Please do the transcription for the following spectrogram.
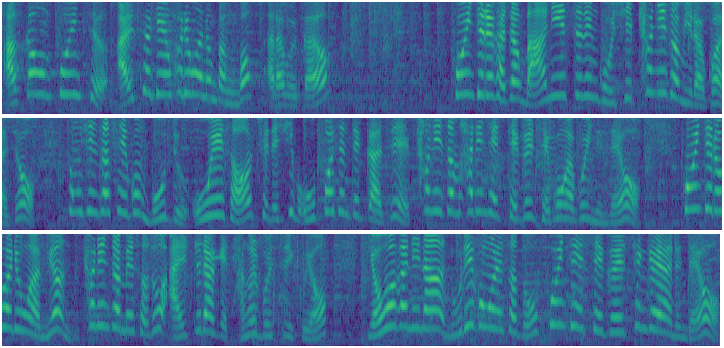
아까운 포인트 알차게 활용하는 방법 알아볼까요? 포인트를 가장 많이 쓰는 곳이 편의점이라고 하죠. 통신사 세 곳 모두 5에서 최대 15%까지 편의점 할인 혜택을 제공하고 있는데요. 포인트를 활용하면 편의점에서도 알뜰하게 장을 볼 수 있고요. 영화관이나 놀이공원에서도 포인트 혜택을 챙겨야 하는데요.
